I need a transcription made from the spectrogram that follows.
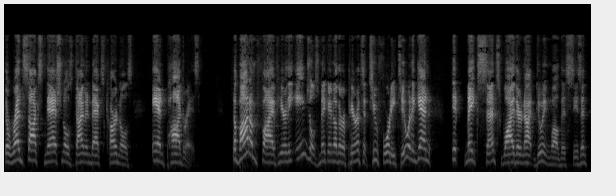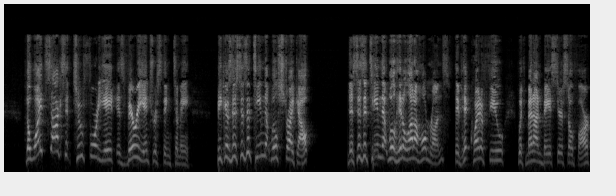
the Red Sox, Nationals, Diamondbacks, Cardinals, and Padres. The bottom five here, the Angels make another appearance at 242. And again, it makes sense why they're not doing well this season. The White Sox at 248 is very interesting to me because this is a team that will strike out. This is a team that will hit a lot of home runs. They've hit quite a few with men on base here so far.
